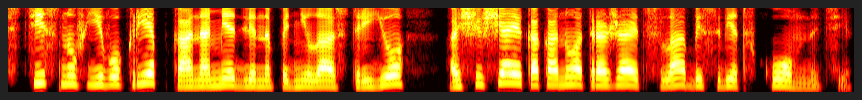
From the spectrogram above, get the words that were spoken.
Стиснув его крепко, она медленно подняла острие, ощущая, как оно отражает слабый свет в комнате.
